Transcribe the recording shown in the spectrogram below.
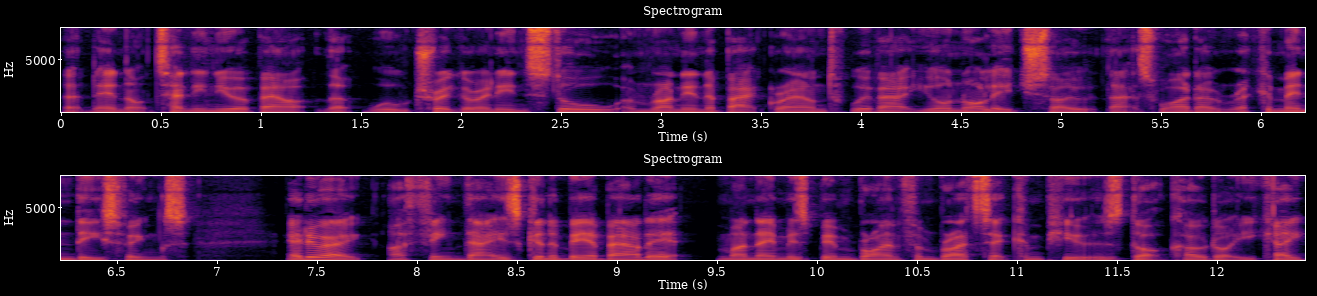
that they're not telling you about that will trigger an install and run in the background without your knowledge. So that's why I don't recommend these things. Anyway, I think that is going to be about it. My name has been Brian from briteccomputers.co.uk.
